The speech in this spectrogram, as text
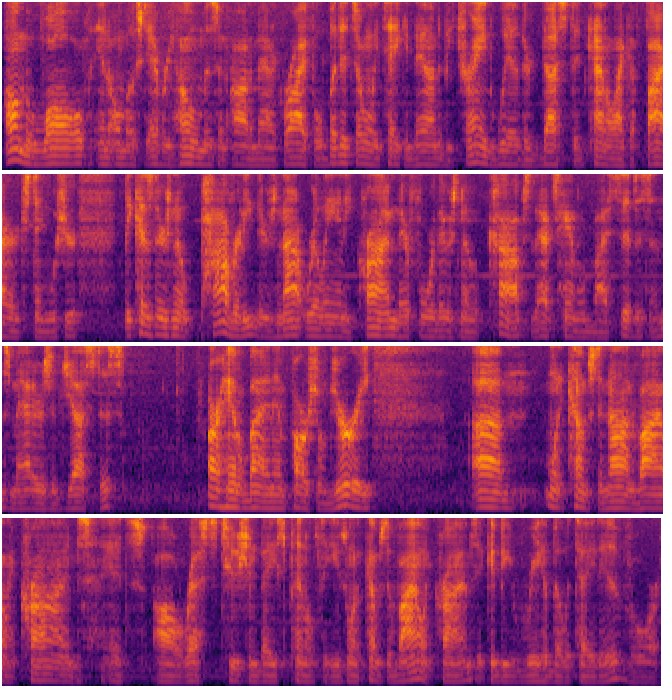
On the wall in almost every home is an automatic rifle, but it's only taken down to be trained with or dusted, kind of like a fire extinguisher. Because there's no poverty, there's not really any crime, therefore, there's no cops. That's handled by citizens. Matters of justice are handled by an impartial jury. Um, when it comes to nonviolent crimes, it's all restitution based penalties. When it comes to violent crimes, it could be rehabilitative or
